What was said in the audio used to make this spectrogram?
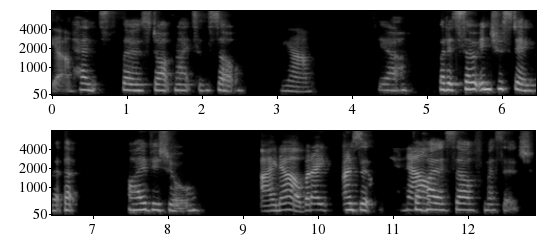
yeah hence those dark nights of the soul yeah yeah but it's so interesting that that eye visual. I know, but I I'm it now the higher self message?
